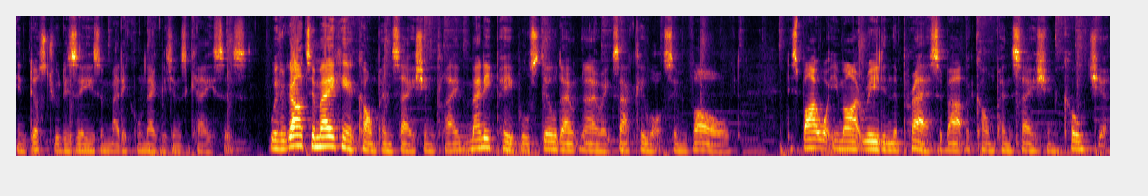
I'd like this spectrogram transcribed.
industrial disease and medical negligence cases. With regard to making a compensation claim, many people still don't know exactly what's involved. Despite what you might read in the press about the compensation culture,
